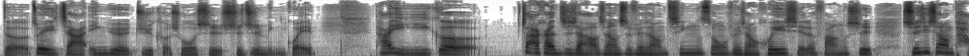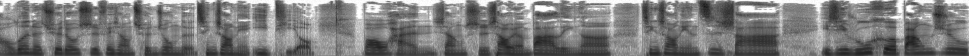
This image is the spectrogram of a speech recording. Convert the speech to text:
的最佳音乐剧，可说是实至名归。他以一个乍看之下好像是非常轻松、非常诙谐的方式，实际上讨论的却都是非常沉重的青少年议题哦，包含像是校园霸凌啊、青少年自杀啊，以及如何帮助。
